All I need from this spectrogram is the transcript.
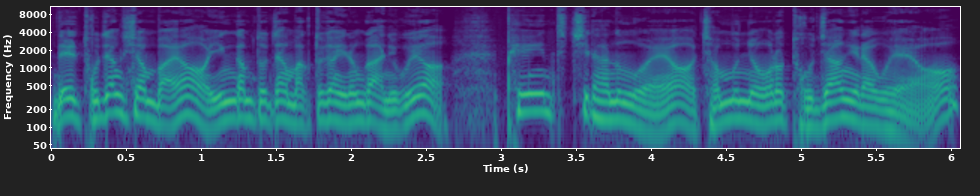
내일 도장 시험 봐요. 인감 도장, 막 도장 이런 거 아니고요. 페인트 칠하는 거예요. 전문 용어로 도장이라고 해요.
